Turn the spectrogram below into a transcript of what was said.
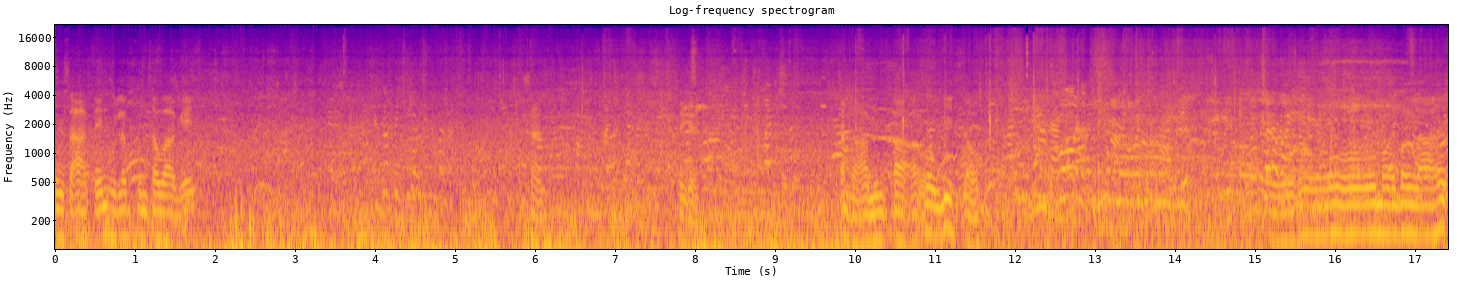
Kung sa atin, hulab kung tawagin. Ito picture. Saan? Sige. Ang daming tao. Oh, Liz, oh. Oh, mga ibang lahi.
